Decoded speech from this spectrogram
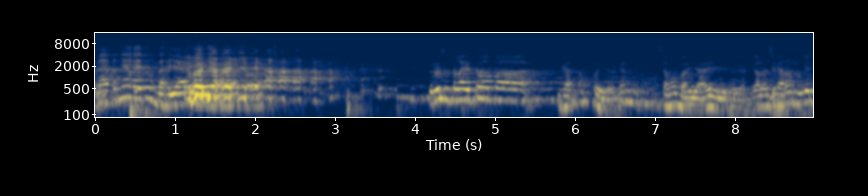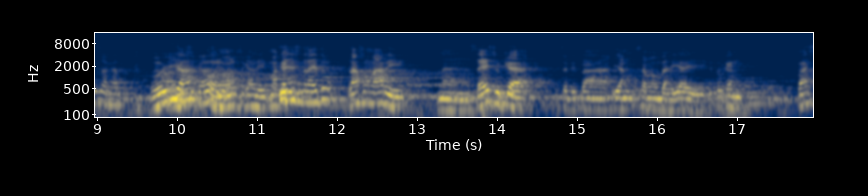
Nah ternyata itu. Oh, iya, Terus setelah itu apa nggak apa ya kan sama Mbah Yai gitu kan. Kalau sekarang mungkin sangat Oh iya, sekali. oh, sekali. Makanya setelah itu langsung lari. Nah saya juga cerita yang sama Mbah Yai itu kan pas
